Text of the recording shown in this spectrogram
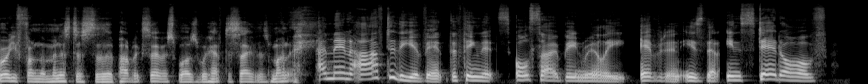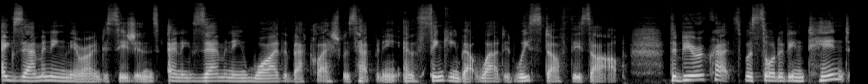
brief from the ministers to the public service was we have to save this money. And then after the event, the thing that's also been really evident is that instead of examining their own decisions and examining why the backlash was happening and thinking about, wow, did we stuff this up? The bureaucrats were sort of intent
